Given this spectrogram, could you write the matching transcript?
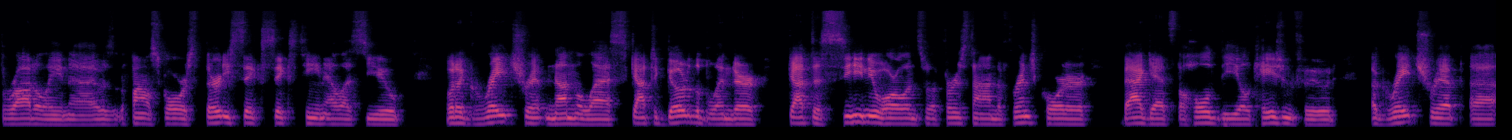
throttling. Uh, it was the final score was 36 16 LSU but a great trip nonetheless. Got to go to the blender, got to see New Orleans for the first time, the French Quarter, baguettes, the whole deal, Cajun food, a great trip. Uh,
